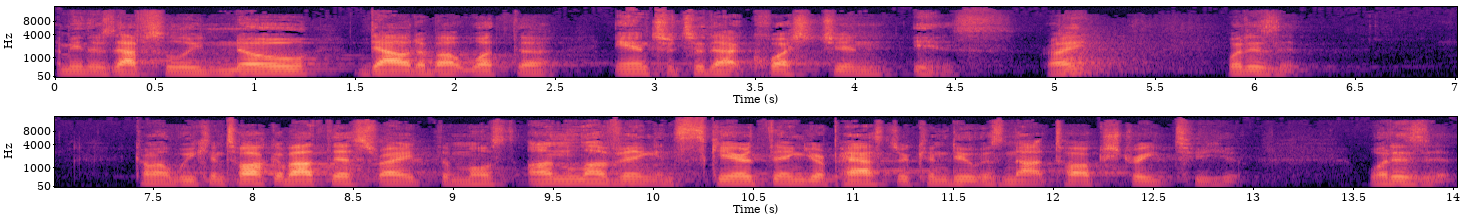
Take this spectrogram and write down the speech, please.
I mean, there's absolutely no doubt about what the answer to that question is, right? What is it? Come on, we can talk about this, right? The most unloving and scared thing your pastor can do is not talk straight to you. What is it?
